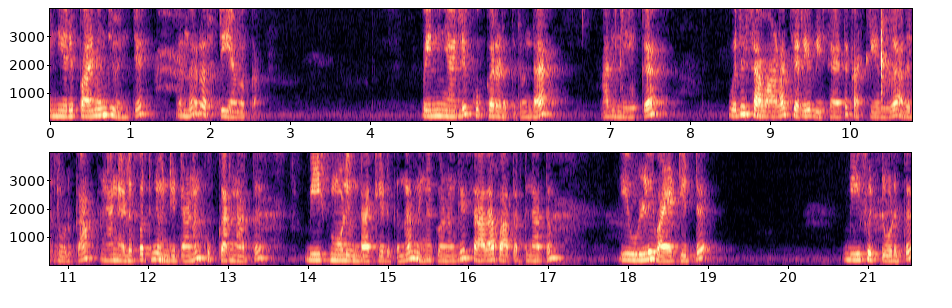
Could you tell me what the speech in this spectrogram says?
ഇനി ഒരു പതിനഞ്ച് മിനിറ്റ് ഒന്ന് റെസ്റ്റ് ചെയ്യാൻ വെക്കാം. അപ്പോൾ ഇനി ഞാനൊരു കുക്കർ എടുത്തിട്ടുണ്ട്. അതിലേക്ക് ഒരു സവാള ചെറിയ പീസായിട്ട് കട്ട് ചെയ്തത് അതിട്ട് കൊടുക്കാം. ഞാൻ എളുപ്പത്തിന് വേണ്ടിയിട്ടാണ് കുക്കറിനകത്ത് ബീഫ് മോളി ഉണ്ടാക്കിയെടുക്കുന്നത്. നിങ്ങൾക്ക് വേണമെങ്കിൽ സാധാ പാത്രത്തിനകത്തും ഈ ഉള്ളി വഴറ്റിയിട്ട് ബീഫ് ഇട്ട് കൊടുത്ത്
